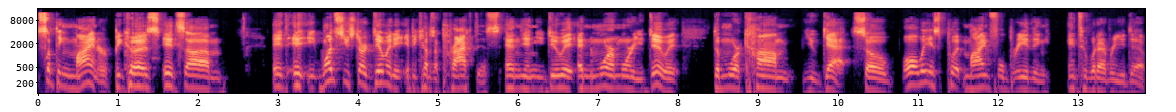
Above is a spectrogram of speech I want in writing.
something minor because it's um it, it, it, once you start doing it, it becomes a practice, and then you do it, and the more and more you do it, the more calm you get. So always put mindful breathing into whatever you do.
